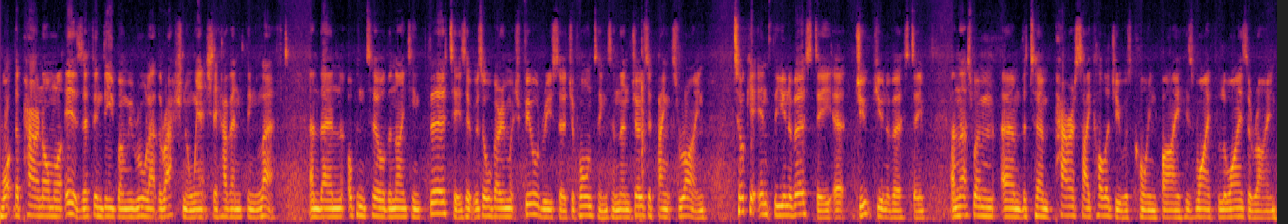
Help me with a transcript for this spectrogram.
what the paranormal is, if indeed when we rule out the rational, we actually have anything left. And then up until the 1930s, it was all very much field research of hauntings. And then Joseph Banks Rhine took it into the university at Duke University. And that's when um, the term parapsychology was coined by his wife, Louisa Rhine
